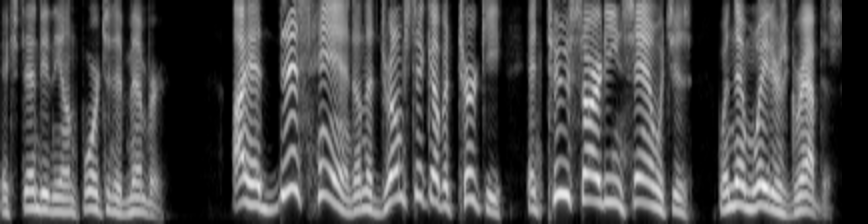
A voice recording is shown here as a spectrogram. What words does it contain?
extending the unfortunate member. I had this hand on the drumstick of a turkey and two sardine sandwiches when them waiters grabbed us.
